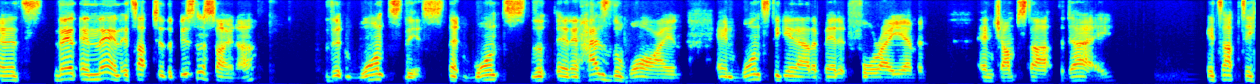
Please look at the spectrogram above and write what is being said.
And it's then, and then it's up to the business owner that wants this, that wants the, and it has the why and, and wants to get out of bed at 4 a.m. and and jumpstart the day, it's up to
